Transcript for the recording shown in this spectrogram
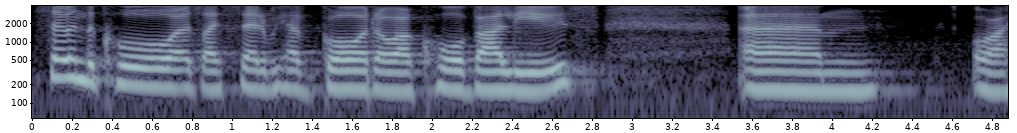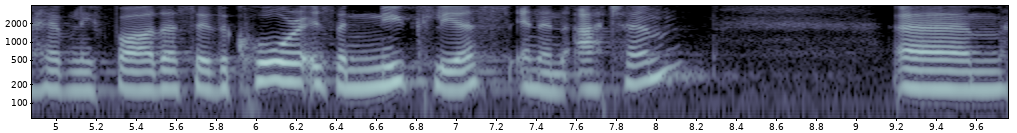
So in the core, as I said, we have God or our core values. Um, or our Heavenly Father. So the core is the nucleus in an atom. Um,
